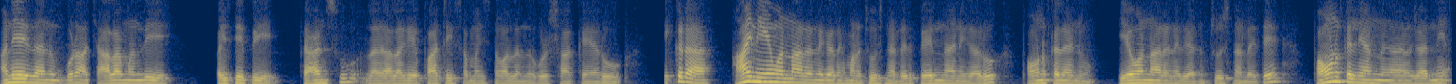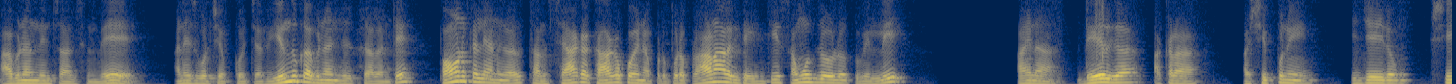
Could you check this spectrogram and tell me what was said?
అనే దానికి కూడా చాలామంది వైసీపీ ఫ్యాన్స్ అలాగే పార్టీకి సంబంధించిన వాళ్ళందరూ కూడా షాక్ అయ్యారు. ఇక్కడ ఆయన ఏమన్నారని కనుక మనం చూసినట్లయితే పేరు నాని గారు పవన్ కళ్యాణ్ ఏమన్నారనేది కనుక చూసినట్లయితే పవన్ కళ్యాణ్ గారిని అభినందించాల్సిందే అనేసి కూడా చెప్పుకొచ్చారు. ఎందుకు అభినందించాలంటే పవన్ కళ్యాణ్ గారు తన శాఖ కాకపోయినప్పుడు కూడా ప్రాణాలకు తెగించి సముద్రంలోకి వెళ్ళి ఆయన డేర్గా అక్కడ ఆ షిప్ని ఇది చేయడం షీ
